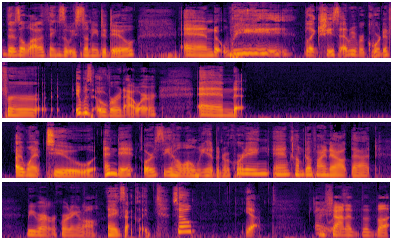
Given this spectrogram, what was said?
there's a lot of things that we still need to do. And we like she said we recorded for it was over an hour. And I went to end it or see how long we had been recording and come to find out that We weren't recording at all. exactly. So, yeah. And Anyways. Shannon did the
